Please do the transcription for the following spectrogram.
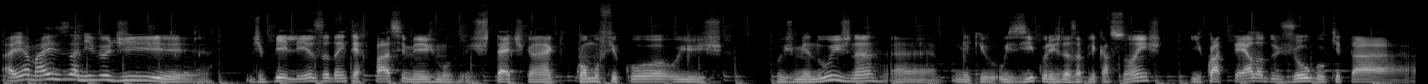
Aí é mais a nível de. de beleza da interface mesmo, estética, né? Como ficou os, os menus, né? É, meio que os ícones das aplicações e com a tela do jogo que tá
